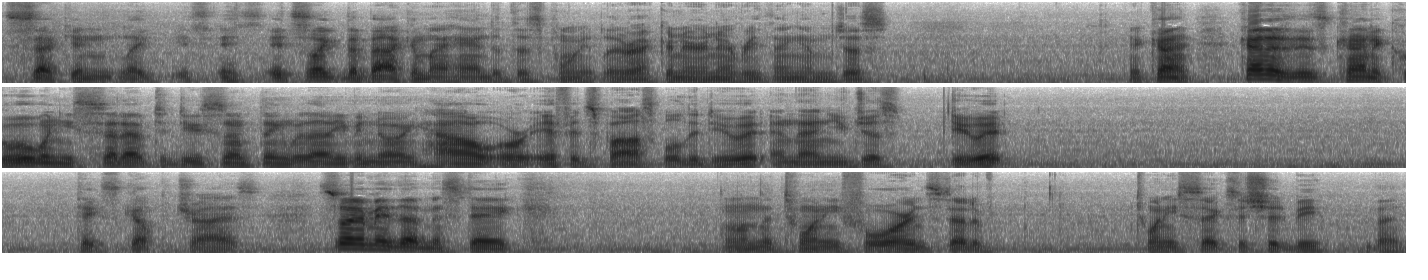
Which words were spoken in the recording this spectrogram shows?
second, like it's it's it's like the back of my hand at this point, the reckoner and everything. I'm just it kind of kind of is kind of cool when you set out to do something without even knowing how or if it's possible to do it, and then you just do it. Takes a couple tries. So I made that mistake on the 24 instead of 26 it should be, but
